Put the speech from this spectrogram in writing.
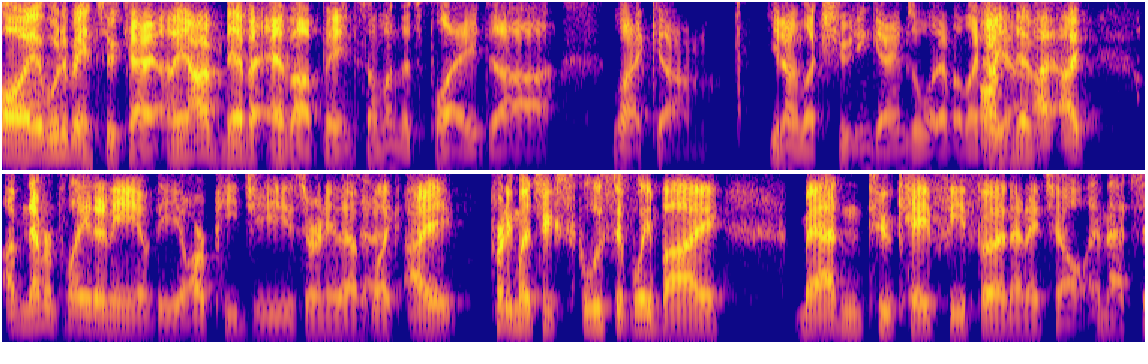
Oh, it would have been 2K. I mean, I've never ever been someone that's played uh, like um, you know, like shooting games or whatever. Like oh I've yeah, never I, I've I've never played any of the RPGs or any of that. Exactly. Like I pretty much exclusively buy Madden, 2K, FIFA, and NHL, and that's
